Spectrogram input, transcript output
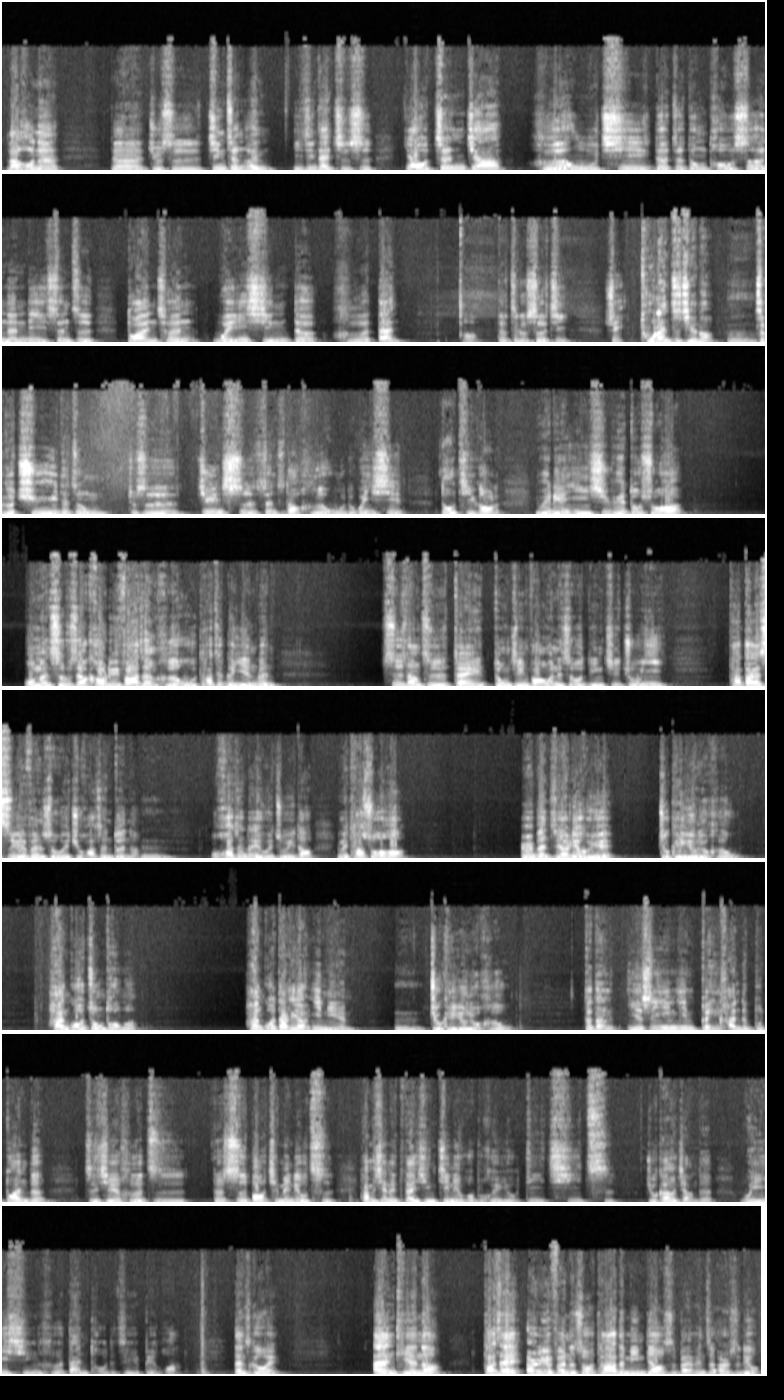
然后呢，呃，就是金正恩已经在指示要增加核武器的这种投射能力，甚至短程微型的核弹啊的这个设计。所以突然之间呢，嗯，整个区域的这种就是军事，甚至到核武的威胁都提高了。因为连尹锡悦都说啊，我们是不是要考虑发展核武？他这个言论。事实上是在东京访问的时候引起注意，他大概四月份的时候会去华盛顿了。嗯，我华盛顿也会注意到，因为他说哈，日本只要六个月就可以拥有核武，韩国总统哦，韩国大概要一年，嗯，就可以拥有核武。这当然也是因应北韩的不断的这些核子的试爆，前面六次，他们现在担心今年会不会有第七次，就刚刚讲的微型核弹头的这些变化。但是各位。岸田呢？他在二月份的时候，他的民调是百分之二十六，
